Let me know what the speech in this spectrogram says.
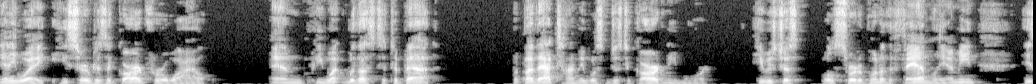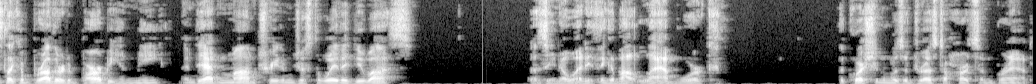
Anyway, he served as a guard for a while, and he went with us to Tibet. But by that time, he wasn't just a guard anymore. He was just, well, sort of one of the family. I mean, He's like a brother to Barbie and me, and Dad and Mom treat him just the way they do us. Does he know anything about lab work? The question was addressed to Hartson Brant.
